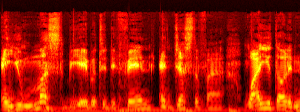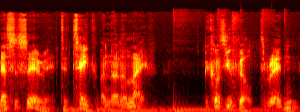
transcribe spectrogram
And you must be able to defend and justify why you thought it necessary to take another life. Because you felt threatened?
